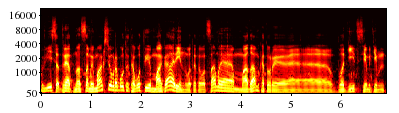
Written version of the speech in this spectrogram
Весь отряд на самый максимум работает, а вот и Магарин, вот это вот самая мадам, которая э, владеет всем этим...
